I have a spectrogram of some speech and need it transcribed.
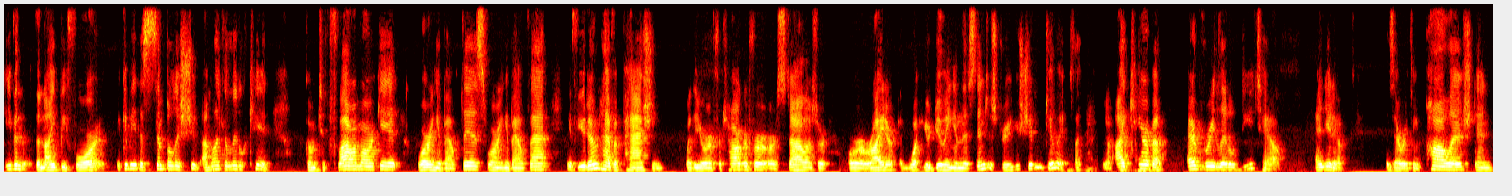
even the night before, it could be the simplest shoot. I'm like a little kid going to the flower market, worrying about this, worrying about that. If you don't have a passion, whether you're a photographer or a stylist or or a writer and what you're doing in this industry, you shouldn't do it. It's like, you know, I care about every little detail. And, you know, is everything polished? And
